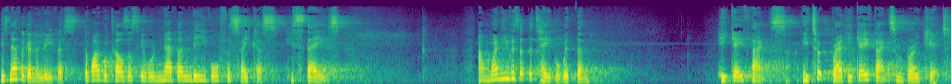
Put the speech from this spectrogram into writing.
He's never going to leave us. The Bible tells us he will never leave or forsake us. He stays. And when he was at the table with them, he gave thanks. He took bread, he gave thanks and broke it.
